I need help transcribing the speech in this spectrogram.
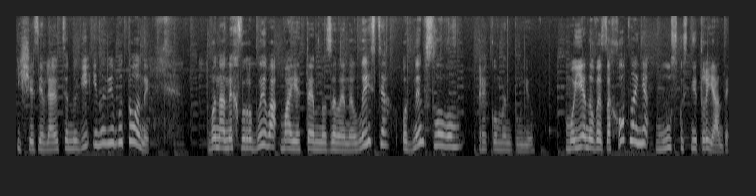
і ще з'являються нові і нові бутони. Вона не хвороблива, має темно-зелене листя. Одним словом, рекомендую. Моє нове захоплення мускусні троянди.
